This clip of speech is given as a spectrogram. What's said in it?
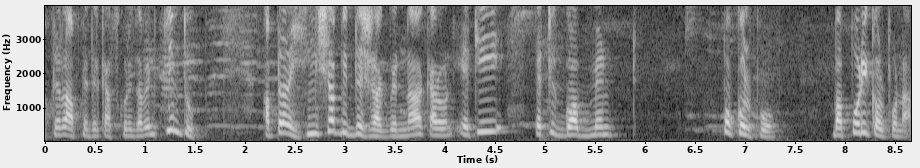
আপনারা আপনাদের কাজ করে যাবেন। কিন্তু আপনারা হিংসা বিদ্বেষ রাখবেন না, কারণ এটি একটি গভর্নমেন্ট প্রকল্প বা পরিকল্পনা।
